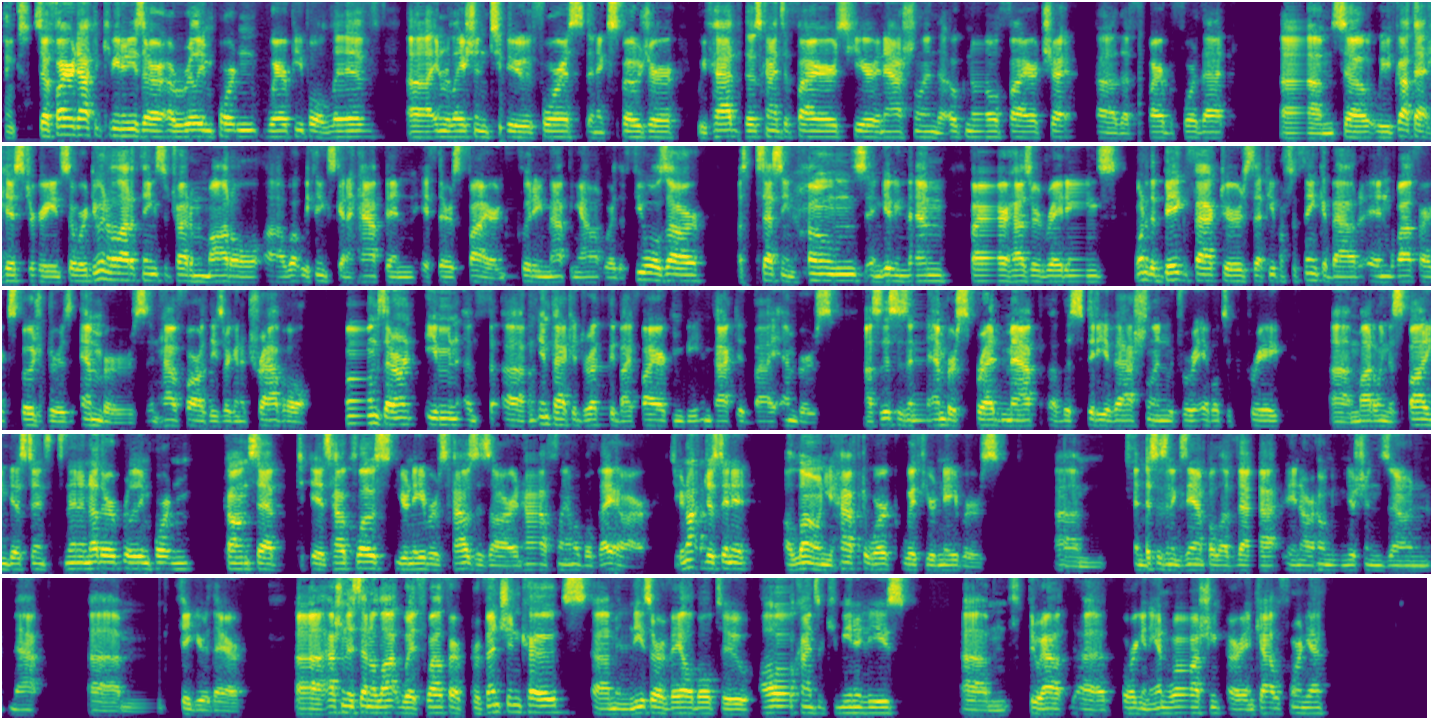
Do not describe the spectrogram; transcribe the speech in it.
Thanks. so fire adapted communities are, are really important where people live uh, in relation to forests and exposure. We've had those kinds of fires here in Ashland, the Oak Knoll fire, Chet, uh, the fire before that. Um, so we've got that history. And so we're doing a lot of things to try to model uh, what we think is going to happen if there's fire, including mapping out where the fuels are, assessing homes and giving them fire hazard ratings. One of the big factors that people have to think about in wildfire exposure is embers and how far these are going to travel. Homes that aren't even um, impacted directly by fire can be impacted by embers. Uh, so this is an ember spread map of the city of Ashland, which we were able to create, uh, modeling the spotting distance. And then another really important concept is how close your neighbors' houses are and how flammable they are. So you're not just in it alone, you have to work with your neighbors. Um, and this is an example of that in our home ignition zone map um, figure there. Uh, Ashland has done a lot with wildfire prevention codes, um, and these are available to all kinds of communities um, throughout uh, Oregon and Washington, or in California.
